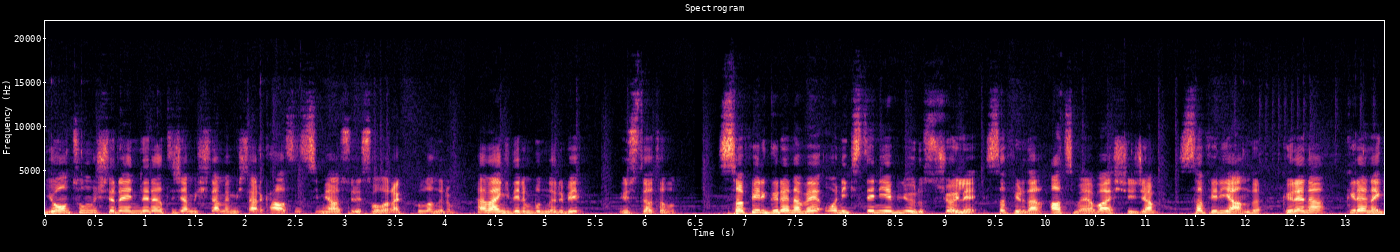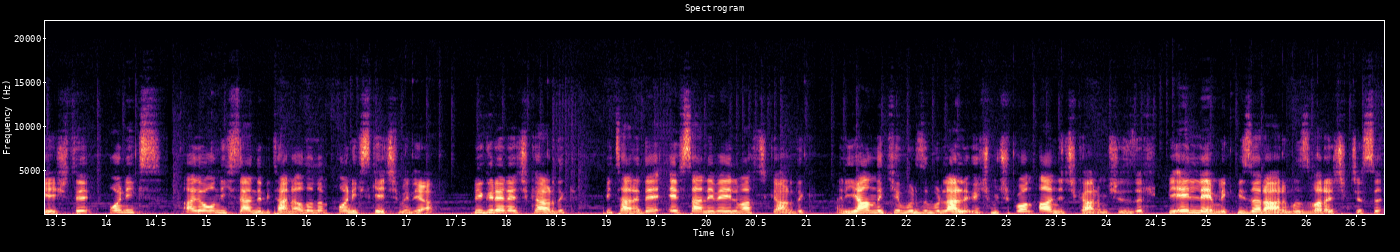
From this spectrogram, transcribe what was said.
Yontulmuşları Ender'e atacağım. İşlenmemişler kalsın. Simya süresi olarak kullanırım. Hemen gidelim bunları bir üste atalım. Safir, Grena ve Onyx deneyebiliyoruz. Şöyle Safir'den atmaya başlayacağım. Safir yandı. Grena, Grena geçti. Onyx, hadi Onyx'ten de bir tane alalım. Onyx geçmedi ya. Bir Grena çıkardık. Bir tane de efsanevi elmas çıkardık. Hani yandaki vır zıvırlarla 3.5 won anca çıkarmışızdır. Bir 50 emlik bir zararımız var açıkçası.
